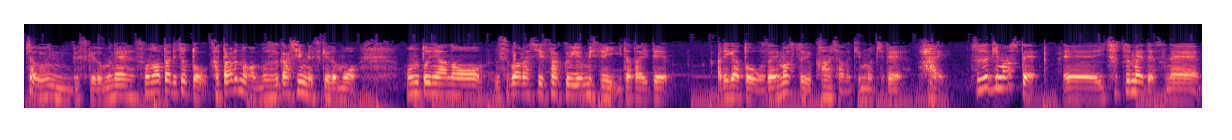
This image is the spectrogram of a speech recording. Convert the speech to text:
ちゃうんですけどもね、そのあたりちょっと語るのが難しいんですけども、本当にあの、素晴らしい作品を見せていただいて、ありがとうございますという感謝の気持ちで、はい。続きまして、え5つ目ですね、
